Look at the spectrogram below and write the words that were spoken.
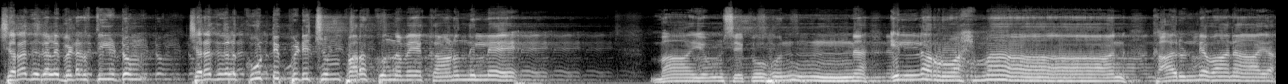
ചിറകുകൾ വിടർത്തിയിട്ടും ചിറകുകൾ കൂട്ടിപ്പിടിച്ചും പറക്കുന്നവയെ കാണുന്നില്ലേ? കാരുണ്യവാനായ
